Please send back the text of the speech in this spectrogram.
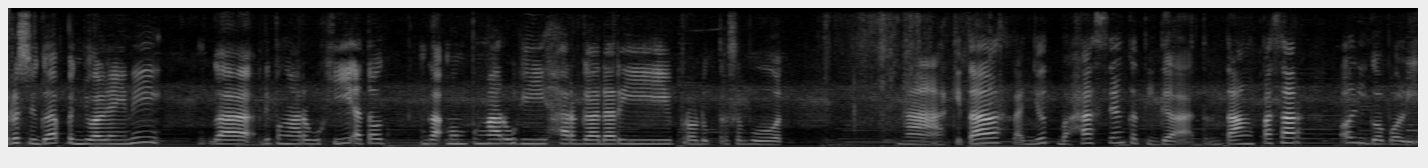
Terus juga penjualnya ini nggak dipengaruhi atau nggak mempengaruhi harga dari produk tersebut. Nah, kita lanjut bahas yang ketiga tentang pasar oligopoli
